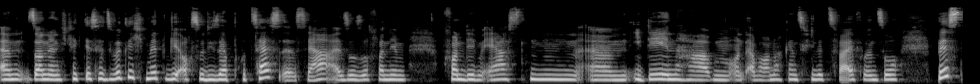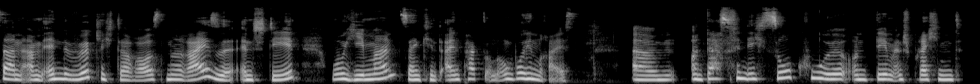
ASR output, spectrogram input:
ähm, sondern ich kriege das jetzt wirklich mit, wie auch so dieser Prozess ist, ja, also so von dem von dem ersten ähm, Ideen haben und aber auch noch ganz viele Zweifel und so, bis dann am Ende wirklich daraus eine Reise entsteht, wo jemand sein Kind einpackt und irgendwo hinreist. Ähm, und das finde ich so cool und dementsprechend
